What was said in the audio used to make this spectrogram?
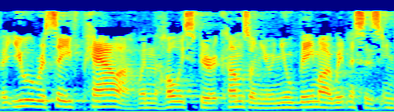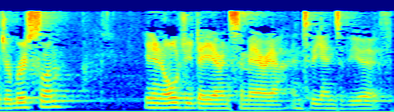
But you will receive power when the Holy Spirit comes on you and you'll be my witnesses in Jerusalem, in all Judea and Samaria and to the ends of the earth.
